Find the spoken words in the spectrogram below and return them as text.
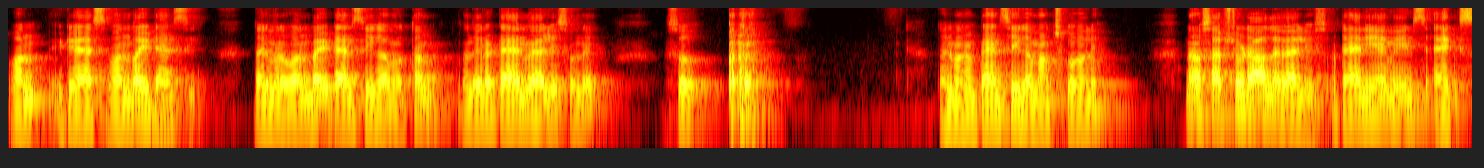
1 it has 1 by tan C దాన్ని మనం వన్ బై ట్యాన్ సిగా మొత్తం మన దగ్గర ట్యాన్ వాల్యూస్ ఉన్నాయి సో దాన్ని మనం ట్యాన్ సిగా మార్చుకోవాలి నా substitute all the values tan a means x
